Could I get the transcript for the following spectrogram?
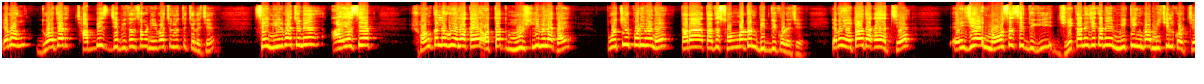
এবং দু হাজার ছাব্বিশ যে বিধানসভা নির্বাচন হতে চলেছে, সেই নির্বাচনে আইএসএফ সংখ্যালঘু এলাকায় অর্থাৎ মুসলিম এলাকায় প্রচুর পরিমাণে তারা তাদের সংগঠন বৃদ্ধি করেছে। এবং এটাও দেখা যাচ্ছে, এই যে নওসাদ সিদ্দিকি যেখানে যেখানে মিটিং বা মিছিল করছে,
